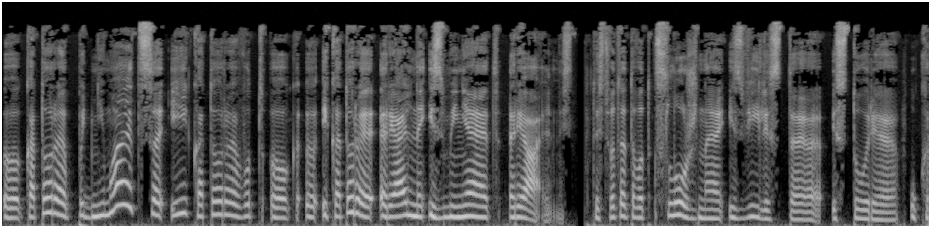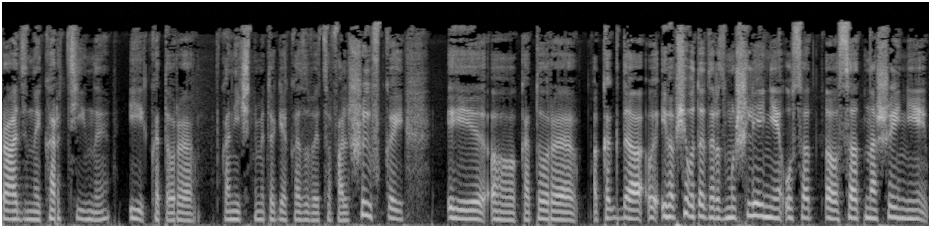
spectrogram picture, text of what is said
э, которая поднимается и которая, вот, э, э, и которая реально изменяет реальность. То есть вот эта вот сложная, извилистая история украденной картины, и которая в конечном итоге оказывается фальшивкой, и э, которая, когда и вообще вот это размышление о со, о соотношении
